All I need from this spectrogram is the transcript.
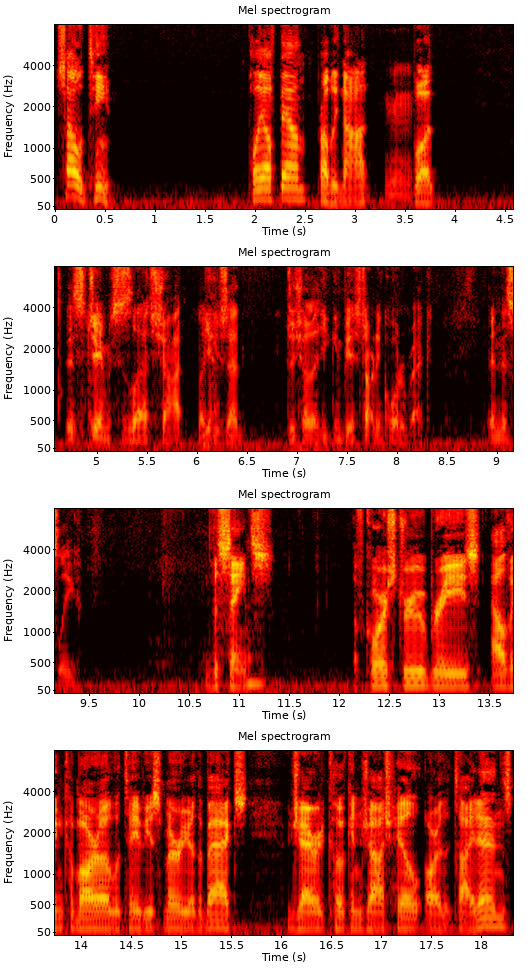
Solid team. Playoff bound? Probably not, Mm. but It's Jameis's last shot, like Yeah. you said, to show that he can be a starting quarterback in this league. the Saints. Of course, Drew Brees, Alvin Kamara, Latavius Murray are the backs. Jared Cook and Josh Hill are the tight ends.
